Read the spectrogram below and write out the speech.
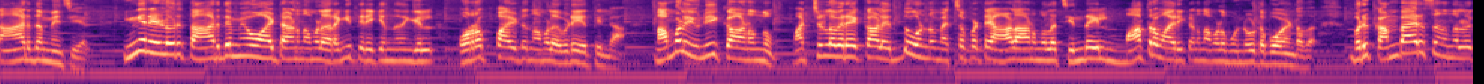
താരതമ്യം ചെയ്യൽ. ഇങ്ങനെയുള്ള ഒരു താരതമ്യവുമായിട്ടാണ് നമ്മൾ ഇറങ്ങിത്തിരിക്കുന്നതെങ്കിൽ ഉറപ്പായിട്ടും നമ്മൾ എവിടെ എത്തില്ല. നമ്മൾ യുണീക്ക് ആണെന്നും മറ്റുള്ളവരെക്കാൾ എന്തുകൊണ്ടും മെച്ചപ്പെട്ട ആളാണെന്നുള്ള ചിന്തയിൽ മാത്രമായിരിക്കണം നമ്മൾ മുന്നോട്ട് പോകേണ്ടത്. ഒരു കമ്പാരിസൺ എന്നുള്ള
